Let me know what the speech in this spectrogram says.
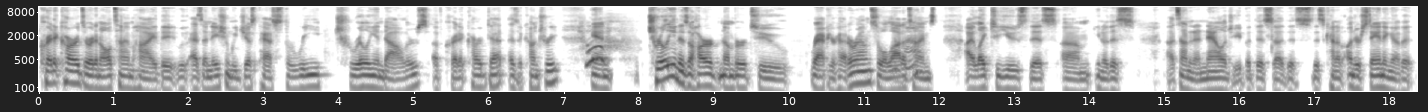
Credit cards are at an all-time high. They, as a nation, we just passed three trillion dollars of credit card debt as a country, Whew. and trillion is a hard number to wrap your head around. So a lot uh-huh. of times, I like to use this. Um, you know, this uh, it's not an analogy, but this uh, this this kind of understanding of it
